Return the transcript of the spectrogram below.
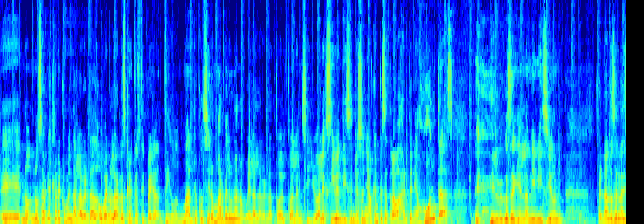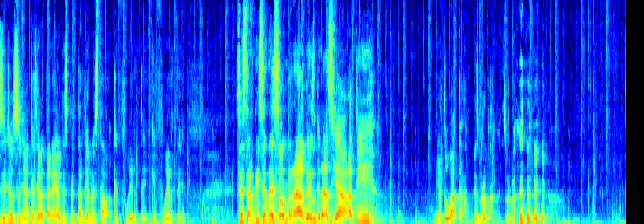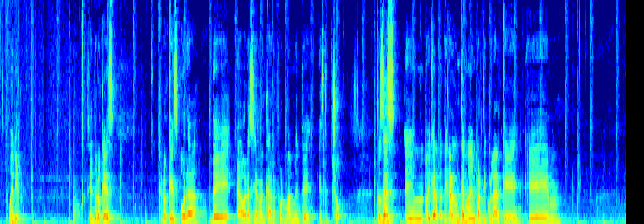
Eh, no, no sabría qué recomendar, la verdad. O bueno, la verdad es que ahorita estoy pegado. Digo, yo considero Marvel una novela, la verdad. Todo el, todo el MCU. Alex Iben dicen: Yo soñaba que empecé a trabajar, tenía juntas y luego seguí en la mi misión. Fernando Serna dice: Yo soñaba que hacía la tarea al despertar, ya no estaba. Qué fuerte, qué fuerte. César dice: Deshonra, desgracia a ti y a tu vaca. Es broma, es broma. Muy bien. Siendo lo que es creo que es hora de ahora sí arrancar formalmente este show. Entonces, em, hoy quiero platicar de un tema en particular que em,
